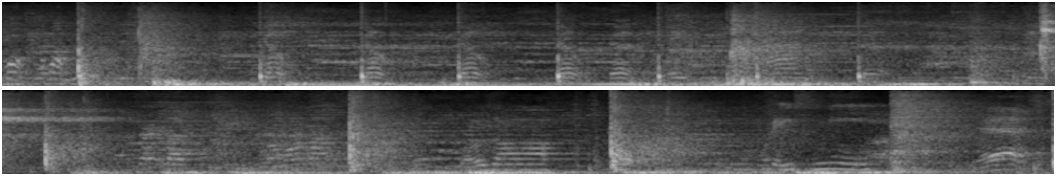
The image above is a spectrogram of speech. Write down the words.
come on, come on. Go, go, go, go. Good. Eight, nine, good. Start left. One more up. Close off. Good. Face me. Yes.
